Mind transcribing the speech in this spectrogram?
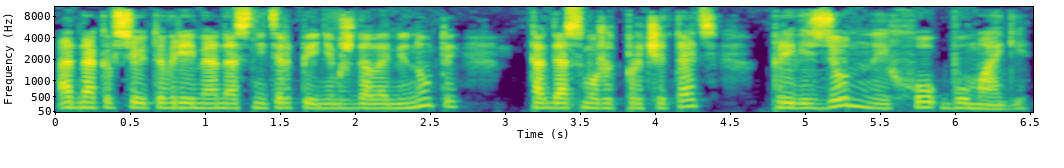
Однако все это время она с нетерпением ждала минуты, когда сможет прочитать привезенные Хо бумаги.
